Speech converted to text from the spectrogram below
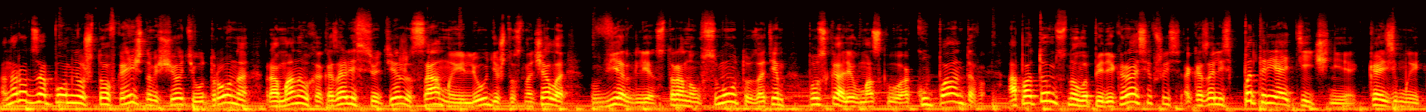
А народ запомнил, что в конечном счете у трона Романовых оказались все те же самые люди, что сначала ввергли страну в смуту, затем пускали в Москву оккупантов, а потом, снова перекрасившись, оказались патриотичнее Козьмы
